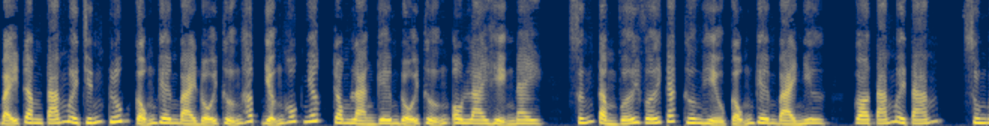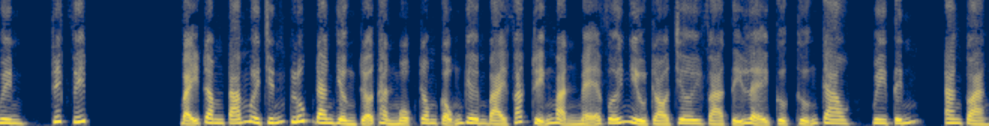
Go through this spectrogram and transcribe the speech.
789 Club cổng game bài đổi thưởng hấp dẫn hot nhất trong làng game đổi thưởng online hiện nay, xứng tầm với với các thương hiệu cổng game bài như Go88, Sunwin, Trickvip. 789 Club đang dần trở thành một trong cổng game bài phát triển mạnh mẽ với nhiều trò chơi và tỷ lệ cược thưởng cao, uy tín, an toàn.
